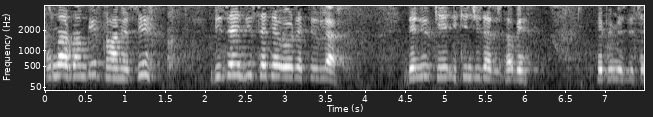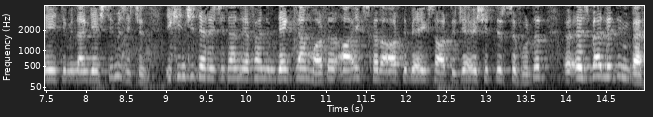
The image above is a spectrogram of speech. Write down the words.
Bunlardan bir tanesi bize lisede öğretirler. Denir ki ikinci derece tabi hepimiz lise eğitiminden geçtiğimiz için ikinci dereceden efendim denklem vardır. ax kare artı bx artı c eşittir sıfırdır. E, ezberledim ben.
